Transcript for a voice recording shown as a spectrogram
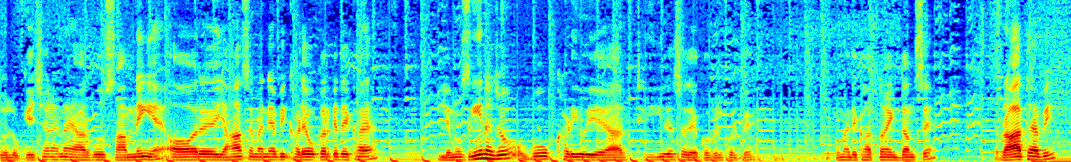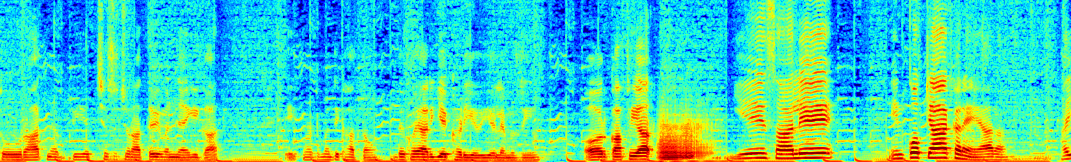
जो लोकेशन है ना यार, वो सामने ही है, और यहाँ से मैंने अभी खड़े होकर के देखा है। लिमोजीन है जो, वो खड़ी हुई है यार, धीरे से देखो बिल्कुल पे तो मैं दिखाता हूँ एकदम से। रात है अभी तो रात में अभी अच्छे से चुराते हुए बन जाएगी कार। एक मिनट में दिखाता हूँ। देखो यार, ये खड़ी हुई है लेमोजीन और काफ़ी यार ये साले, इनको क्या करें यार भाई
